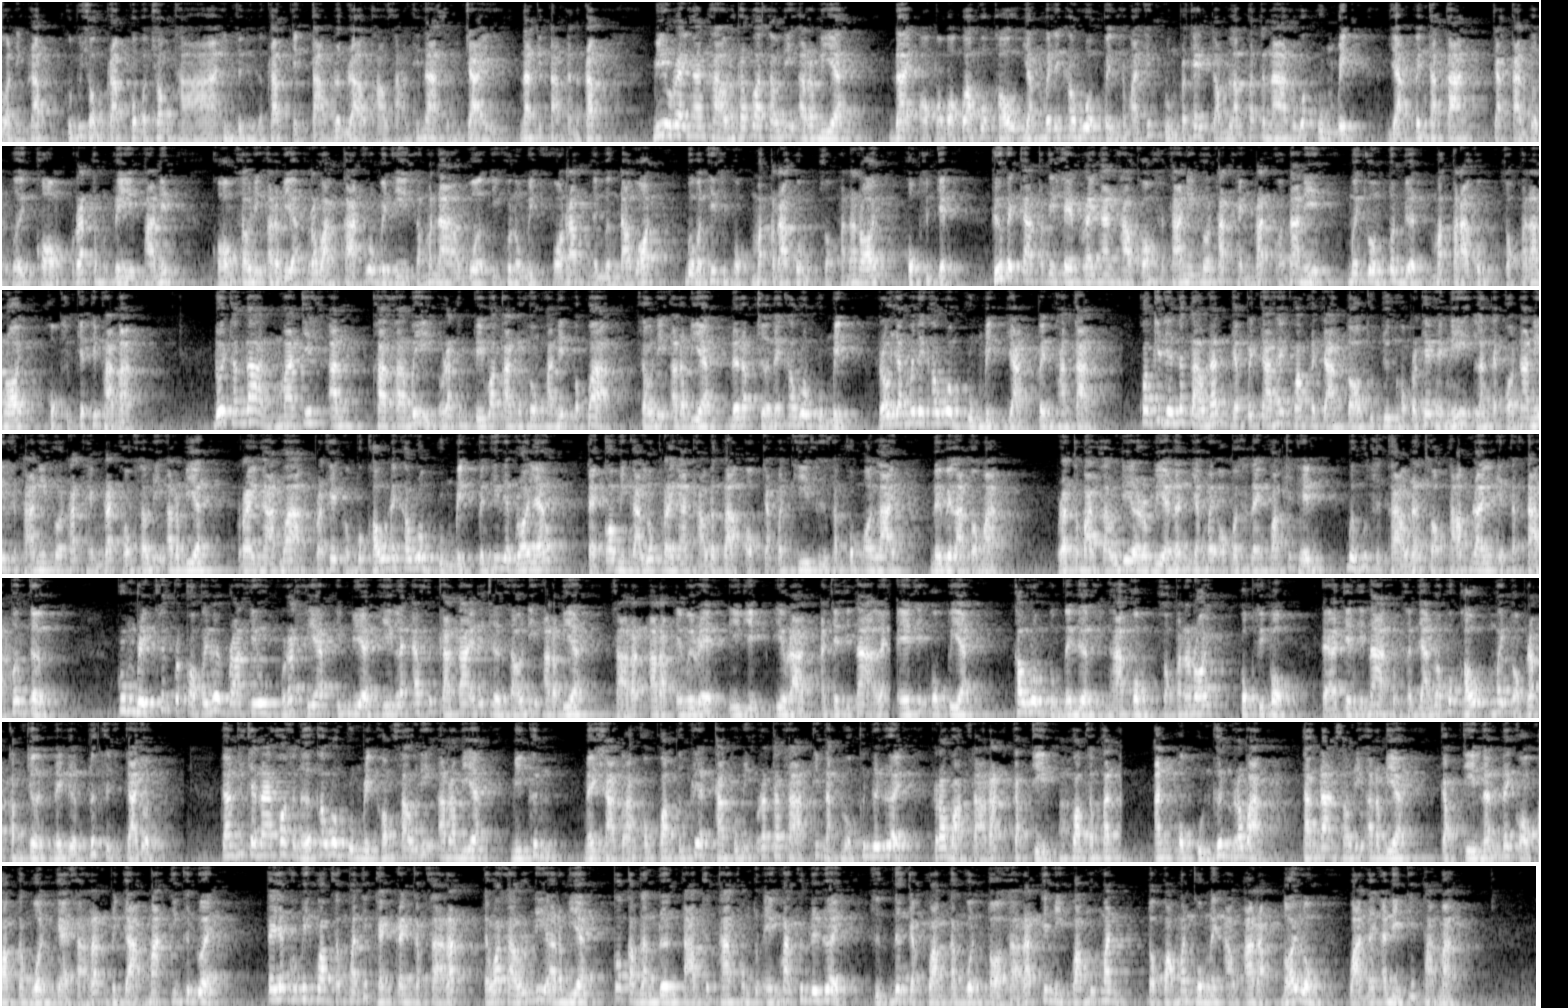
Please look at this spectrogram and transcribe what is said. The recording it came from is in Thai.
สวัสดีครับ คุณผู้ชมครับพบกับช่องถาอินเตอร์นิวนะครับ ติดตามเรื่องราวข่าวสารที่น่าสนใจ น่าติดตามกันนะครับ มีรายงานข่าวนะครับว่าซาอุดีอาระเบียได้ออกมาบอกว่าพวกเขายังไม่ได้เข้าร่วมเป็นสมาชิกกลุ่มประเทศกำลังพัฒนาหรือว่ากลุ่มบริก อย่างเป็นทางการจากการเปิดเผยของรัฐมนตรีพาณิชย์ ของซาอุดิอาระเบีย ระหว่างการร่วมเวทีสัมมนา World Economic Forum ในเมืองดาวอสเมื่อวันที่ 16 มกราคม 2567 ถือเป็นการปฏิเสธรายงานข่าวของสถานีโทรทัศน์แห่งรัฐก่อนหน้านี้ เมื่อช่วงต้นเดือนมกราคม 2567 ที่ผ่านมา โดยทางด้านมาจิสอันคาซาบีรัฐมนตรีว่าการกระทรวงพาณิชย์บอกว่าซาอุดิอาระเบียได้รับเชิญให้เข้าร่วมกลุ่มบิก เรายังไม่ได้เข้าร่วมกลุ่มบิกอย่างเป็นทางการความคิดเห็นดังกล่าวนั้นยังเป็นการให้ความกระจ่างต่อจุดยืนของประเทศแห่งนี้ หลังจากก่อนหน้านี้สถานีโทรทัศน์แห่งรัฐของซาอุดิอาระเบีย รายงานว่าประเทศของพวกเขาได้เข้าร่วมกลุ่มบริกเป็นที่เรียบร้อยแล้ว แต่ก็มีการลบรายงานข่าวดังกล่าวออกจากบัญชีสื่อสังคมออนไลน์ ในเวลาต่อมา รัฐบาลซาอุดิอาระเบียนั้นยังไม่ออกมาแสดงความคิดเห็น เมื่อผู้สื่อข่าวนั้นสอบถามรายละเอียดต่างๆ เพิ่มเติม กลุ่มบริกซึ่งประกอบไปด้วยบราซิล รัสเซีย อินเดีย จีน และแอฟริกาใต้ได้เชิญซาอุดีอาระเบีย สหรัฐอาหรับเอมิเรตส์อียิปต์ อิหร่าน อาร์เจนตินา และเอธิโอเปีย เข้าร่วมกลุ่มในเดือนสิงหาคม 2566 แต่อาร์เจนตินาส่งสัญญาณว่าพวกเขาไม่ตอบรับคำเชิญในเดือนพฤศจิกายน การพิจารณาข้อเสนอเข้าร่วมกลุ่มบริกของซาอุดีอาระเบียมีขึ้นในฉากหลังของความตึงเครียดทางภูมิรัฐศาสตร์ที่หนักหน่วงขึ้นเรื่อยๆ ระหว่างสหรัฐกับจีน ความสัมพันธ์อันอบอุ่นขึ้นระหว่างทางด้านซาอุดีอาระเบีย กับจีนนั้นได้ก่อความกังวลแก่สหรัฐอเมริกามากยิ่งขึ้นด้วย แต่ยังคงมีความสัมพันธ์ที่แข็งแกร่งกับสหรัฐ แต่ว่าซาอุดีอาระเบียก็กำลังเดินตามเส้นทางของตนเองมากขึ้นเรื่อยๆ สืบเนื่องจากความกังวลต่อสหรัฐที่มีความมุ่งมั่น ต่อความมั่นคงในอ่าวอาหรับน้อยลงกว่าในอดีตที่ผ่านมา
